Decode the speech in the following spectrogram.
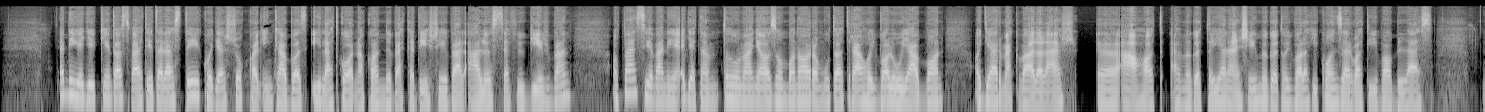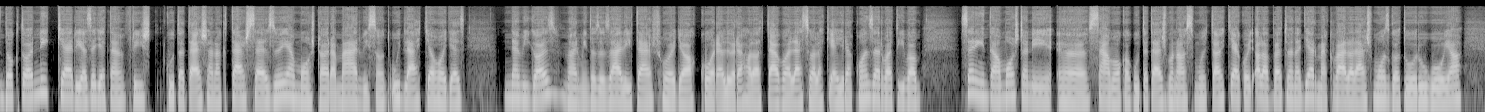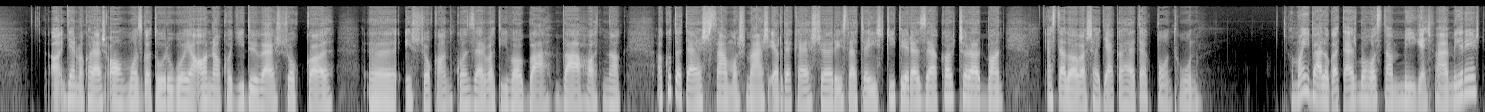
Eddig egyébként azt feltételezték, hogy ez sokkal inkább az életkornak a növekedésével áll összefüggésben. A Pennsylvania Egyetem tanulmánya azonban arra mutat rá, hogy valójában a gyermekvállalás állhat el mögött a jelenség mögött, hogy valaki konzervatívabb lesz. Dr. Nick Carey az egyetem friss kutatásának társszerzője most arra már viszont úgy látja, hogy ez nem igaz, mármint az az állítás, hogy a kor előre haladtával lesz valaki egyre konzervatívabb. Szerintem a mostani ö, számok a kutatásban azt mutatják, hogy alapvetően a gyermekvállalás mozgató rugója, a gyermekvállalás a mozgató rugója annak, hogy idővel sokkal és sokan konzervatívabbá válhatnak. A kutatás számos más érdekes részletre is kitér ezzel kapcsolatban, ezt elolvashatják a hetek.hu-n. A mai válogatásba hoztam még egy felmérést,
